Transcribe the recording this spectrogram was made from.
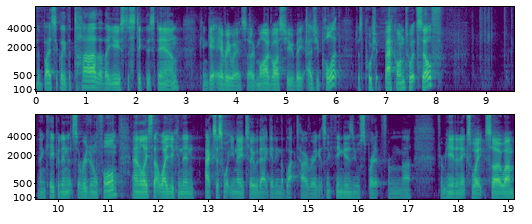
the, basically the tar that they use to stick this down can get everywhere. So my advice to you would be as you pull it, just push it back onto itself and keep it in its original form. And at least that way you can then access what you need to without getting the black tar everywhere. Get some fingers, you'll spread it from, uh, from here to next week. So um,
